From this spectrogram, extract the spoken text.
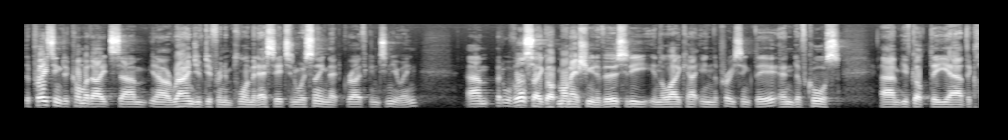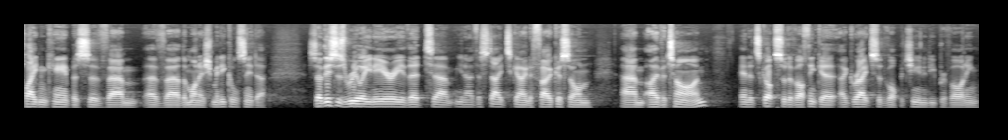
the precinct accommodates um, you know, a range of different employment assets and we're seeing that growth continuing. Um, but we've also got Monash University in the, loca in the precinct there and of course um, you've got the, uh, the Clayton campus of, um, of uh, the Monash Medical Centre. So this is really an area that you know the state's going to focus on over time, and it's got sort of I think a, a great sort of opportunity providing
